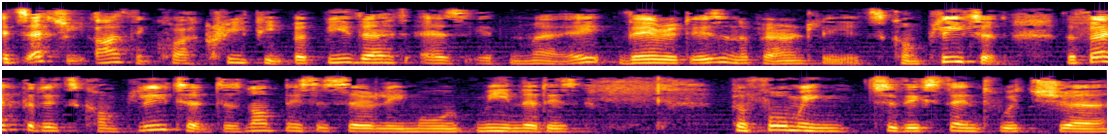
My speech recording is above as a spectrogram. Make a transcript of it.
It's actually, I think, quite creepy, but be that as it may, there it is and apparently it's completed. The fact that it's completed does not necessarily mean that it's performing to the extent which, uh,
